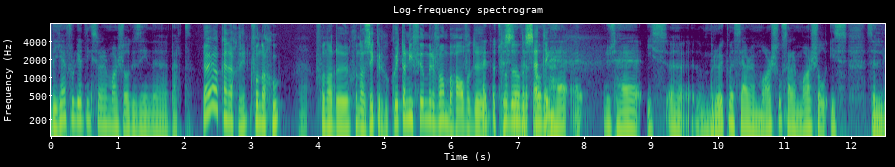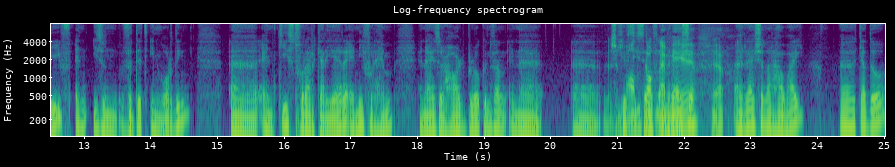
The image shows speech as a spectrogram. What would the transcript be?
Heb jij Forgetting Sarah Marshall gezien, eh, Bart? Ja, ja, ik heb dat gezien. Ik vond dat goed. Ja. Ik, vond dat, eh, ik vond dat zeker goed. Ik weet daar niet veel meer van, behalve de, het het de, gaat de over, over setting. hij, hij- Dus hij is eh, een breuk met Sarah Marshall. Sarah Marshall is zijn lief en is een vedette in wording. en kiest voor haar carrière en niet voor hem. En hij is er heartbroken van. En hij geeft zichzelf een reisje. Ja. een reisje naar Hawaii cadeau.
